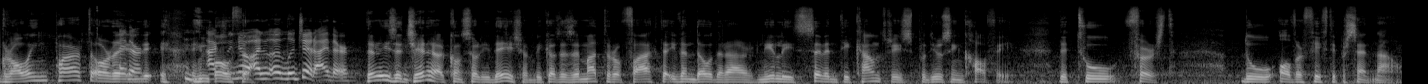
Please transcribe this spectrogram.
growing part or either. in, the, in Actually, both? no, uh, legit, either. There is a general consolidation because as a matter of fact, even though there are nearly 70 countries producing coffee, the two first do over 50% now.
